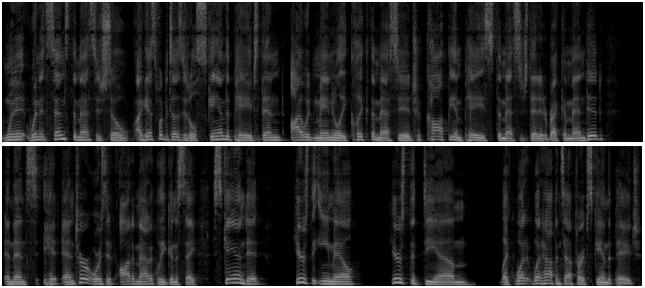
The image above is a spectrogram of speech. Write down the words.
When it when it sends the message so i guess what it does it'll scan the page then i would manually click the message copy and paste the message that it recommended and then hit enter or is it automatically going to say scanned it. Here's the email. Here's the dm like what what happens after I've scanned the page?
